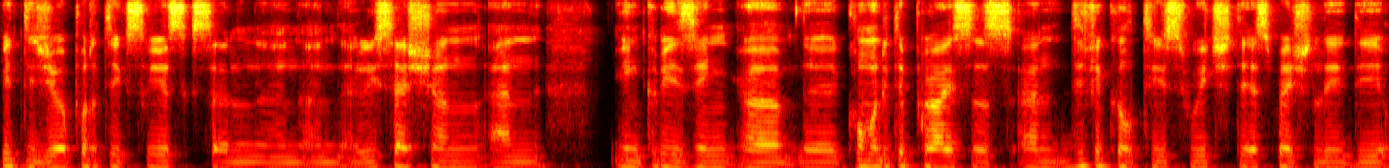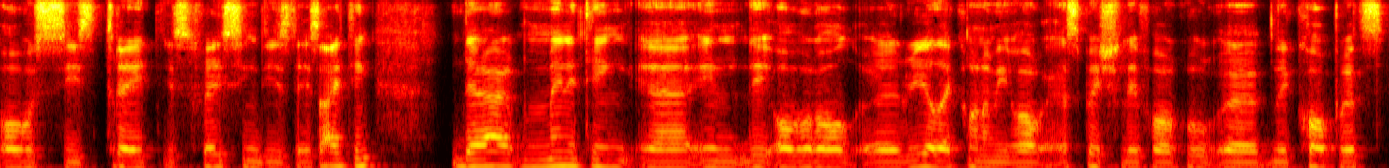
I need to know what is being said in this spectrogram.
with the geopolitics risks and, and, and recession and increasing the commodity prices and difficulties which the, especially the overseas trade is facing these days. I think there are many things uh, in the overall uh, real economy, or especially for who, uh, the corporates,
